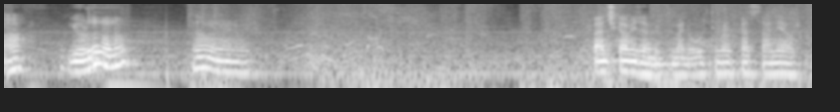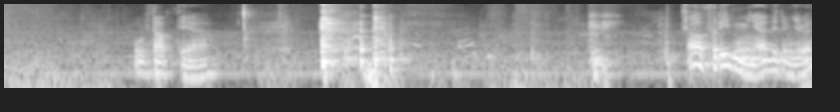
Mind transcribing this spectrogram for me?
Aa, gördün onu. Tamam bak. Ben çıkamayacağım büyük ihtimalle. Ultimate kaç saniye var. Ulti attı ya. Ama free mi ya dediğim gibi.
